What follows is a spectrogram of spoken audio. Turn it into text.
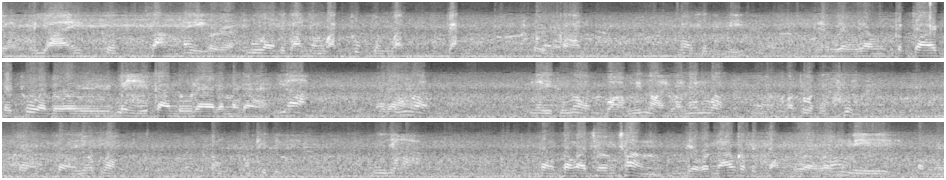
จะขยายจะสั่งให้ผู้ว่าราชการจังหวัดทุกจังหวัดจัดโครงการแก้สนิทยังยังยังกระจายไปทั่วโดยไม่มีการดูแลแล้วไม่ได้ยากไม่ได้ถึงว่าเลยถึงว่าบอกนิดหน่อยวันนั้นว่าเอ่อขอโทษนะครับแต่แต่ยกว่าต้องต้องคิดดีมันยาก ต้องต้องเอาเชิงช่างเกี่ยวกับน้ำก็ไปจับด้วยว่าต้องมีต้องมี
